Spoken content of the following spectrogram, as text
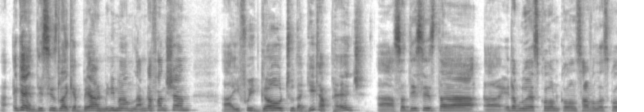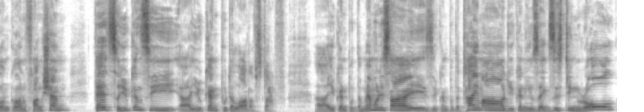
Uh, again, this is like a bare minimum Lambda function. Uh, if we go to the GitHub page, uh, so this is the uh, AWS colon colon serverless colon colon function page. So you can see, uh, you can put a lot of stuff. Uh, you can put the memory size, you can put the timeout, you can use the existing role,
